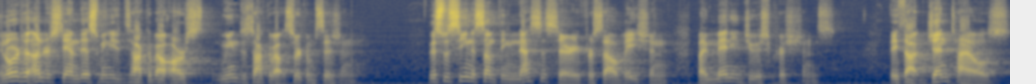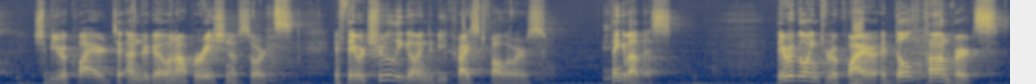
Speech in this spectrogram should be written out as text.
In order to understand this, we need to talk about, our, we need to talk about circumcision. This was seen as something necessary for salvation by many Jewish Christians. They thought Gentiles should be required to undergo an operation of sorts if they were truly going to be Christ followers. Think about this. They were going to require adult converts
